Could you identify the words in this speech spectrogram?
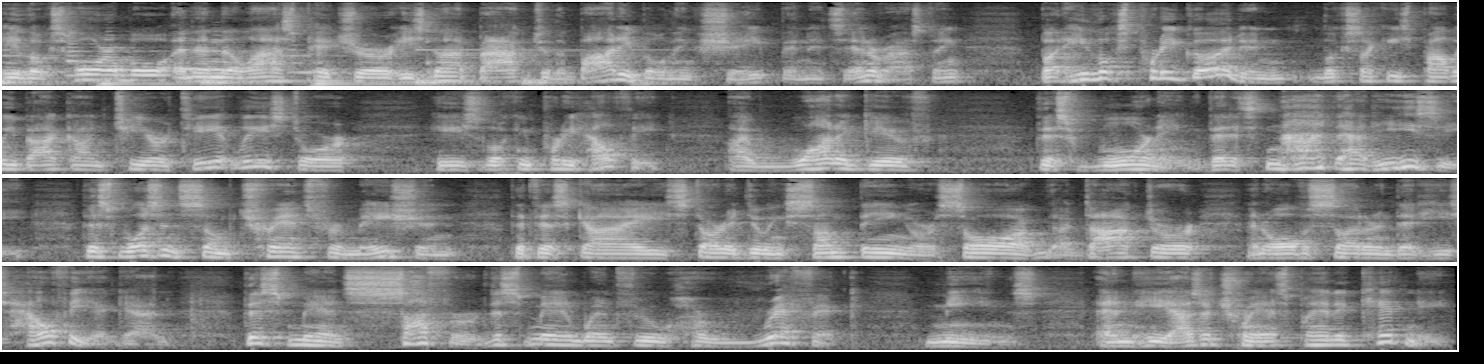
he looks horrible, and then the last picture, he's not back to the bodybuilding shape, and it's interesting, but he looks pretty good and looks like he's probably back on TRT at least, or he's looking pretty healthy. I want to give this warning that it's not that easy. This wasn't some transformation that this guy started doing something or saw a doctor and all of a sudden that he's healthy again. This man suffered. This man went through horrific means and he has a transplanted kidney.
